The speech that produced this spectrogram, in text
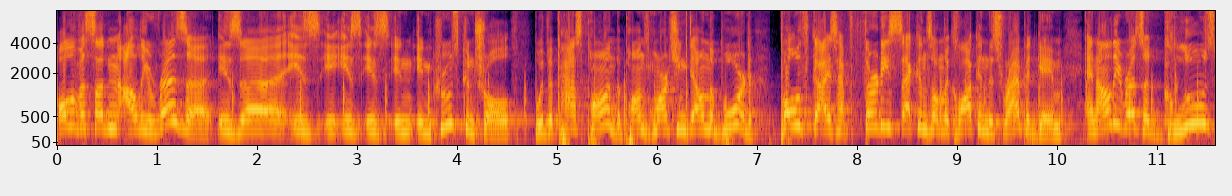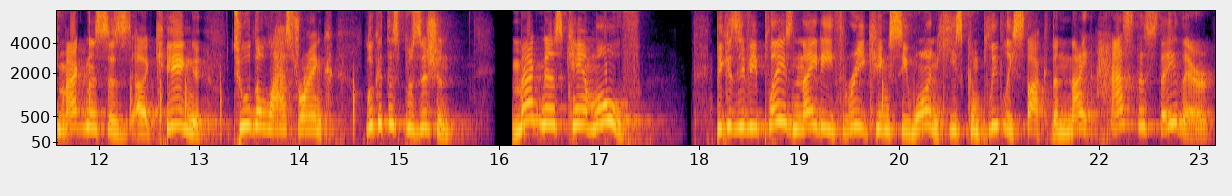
All of a sudden, Alireza is uh, is is is in, in cruise control with the pass pawn. The pawn's marching down the board. Both guys have 30 seconds on the clock in this rapid game, and Alireza glues Magnus's uh, king to the last rank. Look at this position. Magnus can't move. Because if he plays knight e3, king c1, he's completely stuck. The knight has to stay there.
